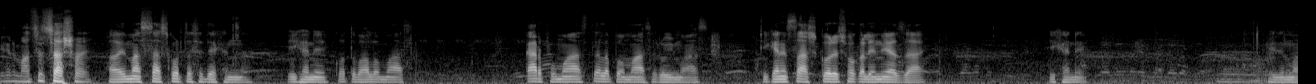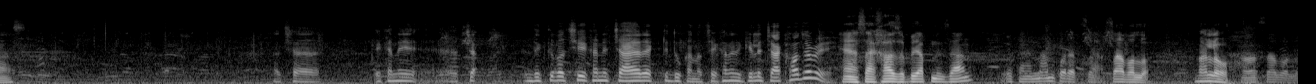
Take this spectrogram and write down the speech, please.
এখানে মাছের চাষ হয়? হয় মাছ চাষ করতেছে দেখেন না। এখানে কত ভালো মাছ। কার্পো মাছ তেলাপা মাছ রুই মাছ এখানে চাষ করে সকালে নিয়ে যায়। এখানে এই যে মাছ। আচ্ছা এখানে দেখতে পাচ্ছি এখানে চায়ের একটি দোকান আছে। এখানে গেলে চা খাওয়া যাবে? হ্যাঁ চা খাওয়া যাবে। আপনি যান। ওখানে নাম করার চা চা ভালো ভালো। হ্যাঁ চা ভালো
